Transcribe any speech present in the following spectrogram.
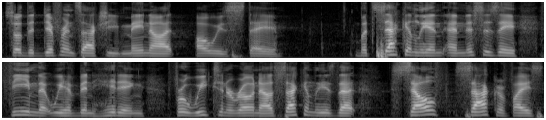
so the difference actually may not always stay. But secondly, and, and this is a theme that we have been hitting for weeks in a row now, secondly, is that self sacrifice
